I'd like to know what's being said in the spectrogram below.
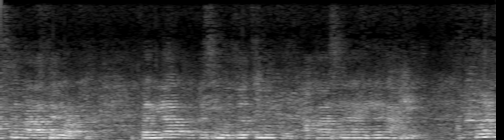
असं मला तरी वाटतं. पहिलं कसं होतं चूल आता असं राहिलं नाही. पण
